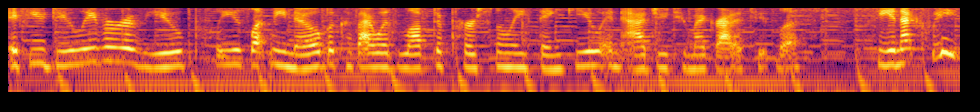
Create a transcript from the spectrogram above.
If you do leave a review, please let me know because I would love to personally thank you and add you to my gratitude list. See you next week.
